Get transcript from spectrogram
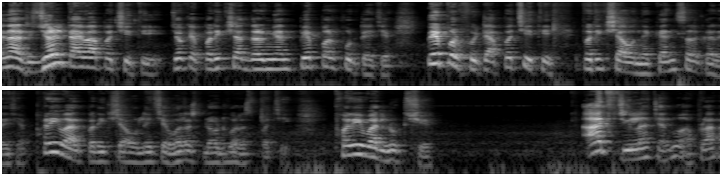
એના રિઝલ્ટ આવ્યા પછીથી, જો કે પરીક્ષા દરમિયાન પેપર ફૂટે છે. પેપર ફૂટ્યા પછીથી પરીક્ષાઓને કેન્સલ કરે છે. ફરીવાર પરીક્ષાઓ લે છે વર્ષ દોઢ વર્ષ પછી. ફરીવાર લૂંટશે. આ જ જિલ્લા ચાલુ આપણા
